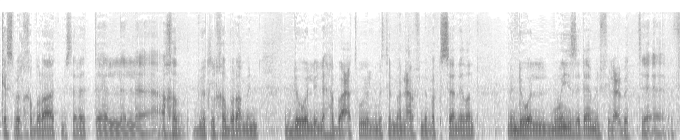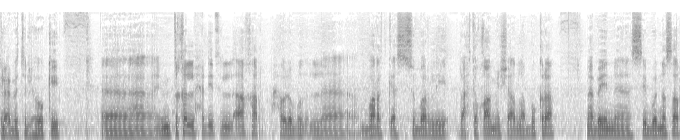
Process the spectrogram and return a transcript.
كسب الخبرات مسألة ال- ال- أخذ بيوت الخبرة من الدول اللي لها باع طويل مثل ما نعرف إن باكستان أيضا من الدول المميزة دائما في لعبة في لعبة الهوكي آه، ننتقل للحديث الآخر حول مباراة كأس السوبر اللي راح تقام إن شاء الله بكرة ما بين السيب والنصر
